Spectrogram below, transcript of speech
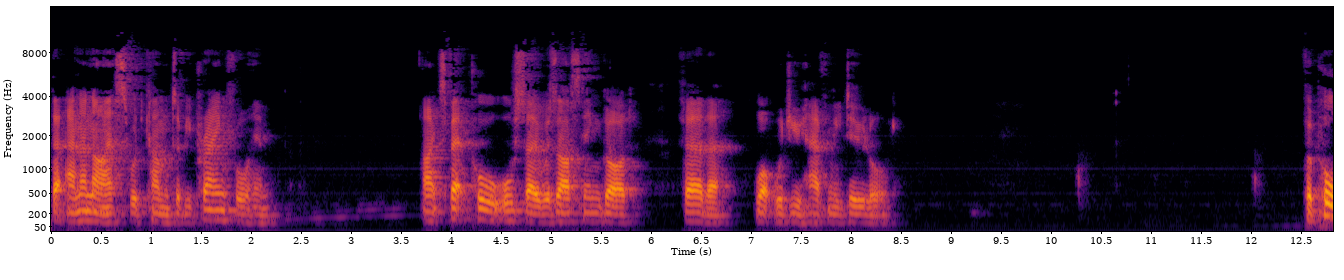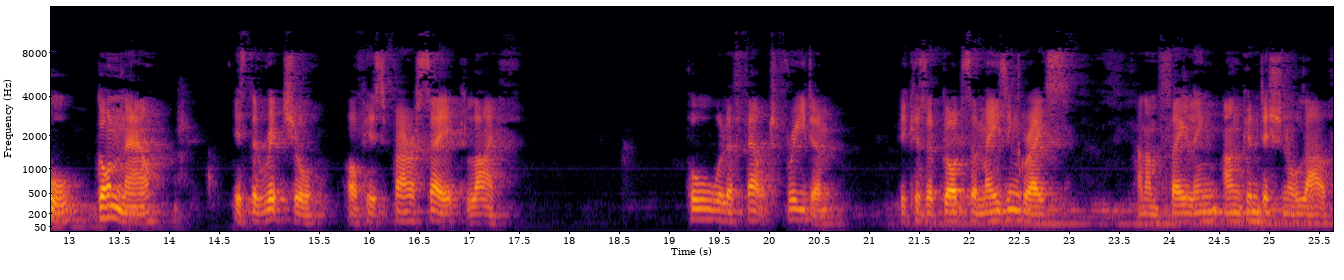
that Ananias would come to be praying for him. I expect Paul also was asking God further, What would you have me do, Lord? For Paul, gone now is the ritual of his Pharisaic life. Paul will have felt freedom because of God's amazing grace and unfailing, unconditional love.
